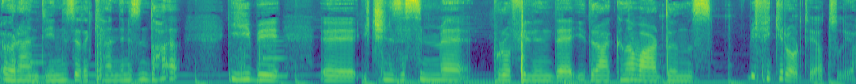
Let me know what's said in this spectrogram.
öğrendiğiniz ya da kendinizin daha iyi bir e, içinize sinme profilinde idrakına vardığınız bir fikir ortaya atılıyor.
